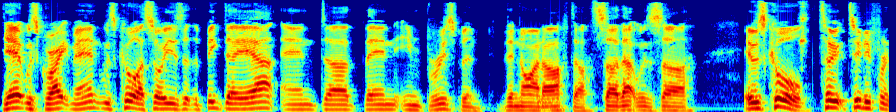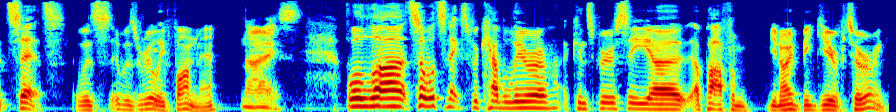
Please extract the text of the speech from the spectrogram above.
Yeah, it was great, man. It was cool. I saw you at the big day out and uh, then in Brisbane the night after. So that was uh, it was cool. Two two different sets. It was it was really fun, man. Nice. Well, uh, so what's next for Cavalera Conspiracy uh, apart from you know big year of touring?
